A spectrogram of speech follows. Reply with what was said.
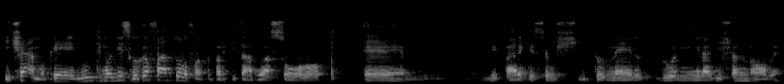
diciamo che l'ultimo disco che ho fatto l'ho fatto per chitarra solo, eh, mi pare che sia uscito nel 2019.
